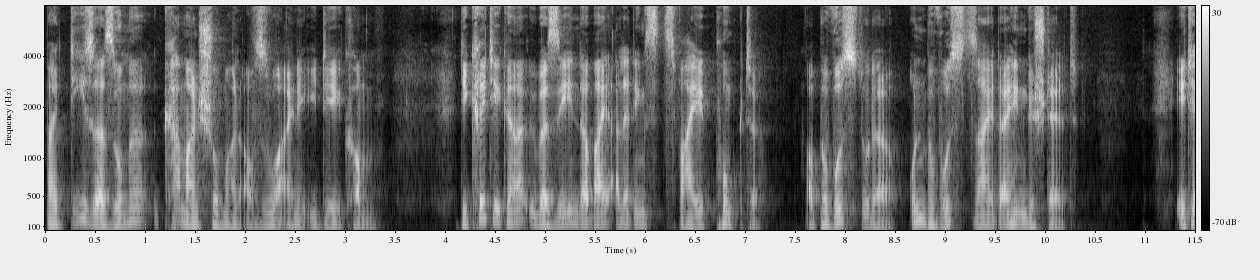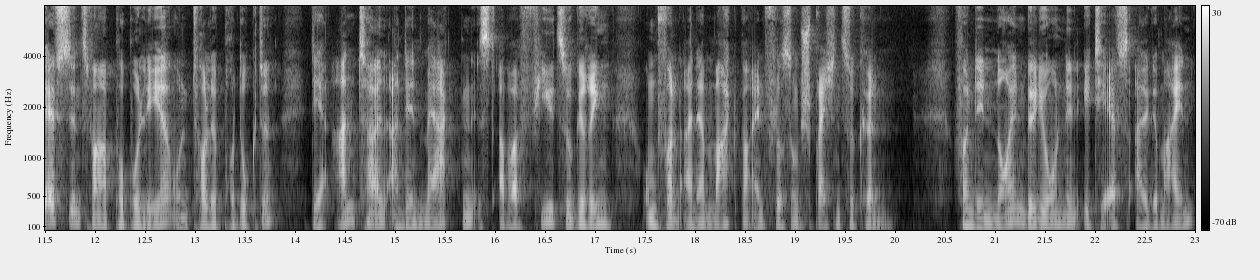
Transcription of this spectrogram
Bei dieser Summe kann man schon mal auf so eine Idee kommen. Die Kritiker übersehen dabei allerdings zwei Punkte. Ob bewusst oder unbewusst sei dahingestellt. ETFs sind zwar populär und tolle Produkte, der Anteil an den Märkten ist aber viel zu gering, um von einer Marktbeeinflussung sprechen zu können. Von den 9 Billionen in ETFs allgemein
